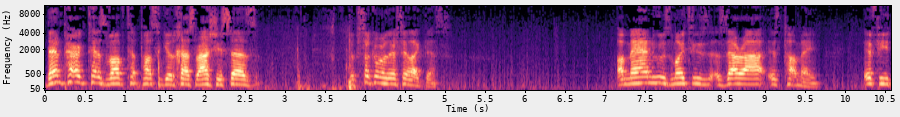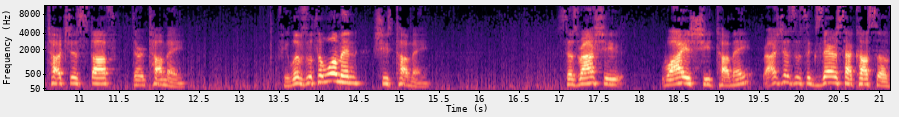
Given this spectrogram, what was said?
Then Perak Tez Vav Pasuk Yud Ches, Rashi says, the Psukim over there say like this a man whose moitzi's zera is tame. If he touches stuff, they're tame. If he lives with a woman, she's tame. Says Rashi, why is she tame? Rashi says it's exeris hakasov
